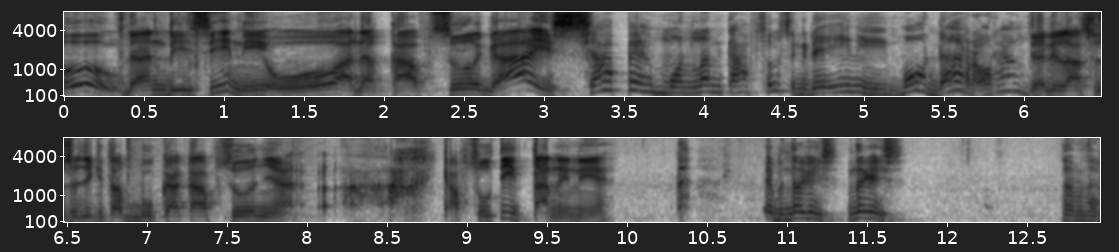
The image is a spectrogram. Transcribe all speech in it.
oh. Dan di sini, oh, ada kapsul, guys. Siapa yang mau nelan kapsul segede ini? Modar orang. Jadi langsung saja kita buka kapsulnya. Ah, kapsul Titan ini ya. Eh, bentar guys, bentar guys. Bentar, bentar.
